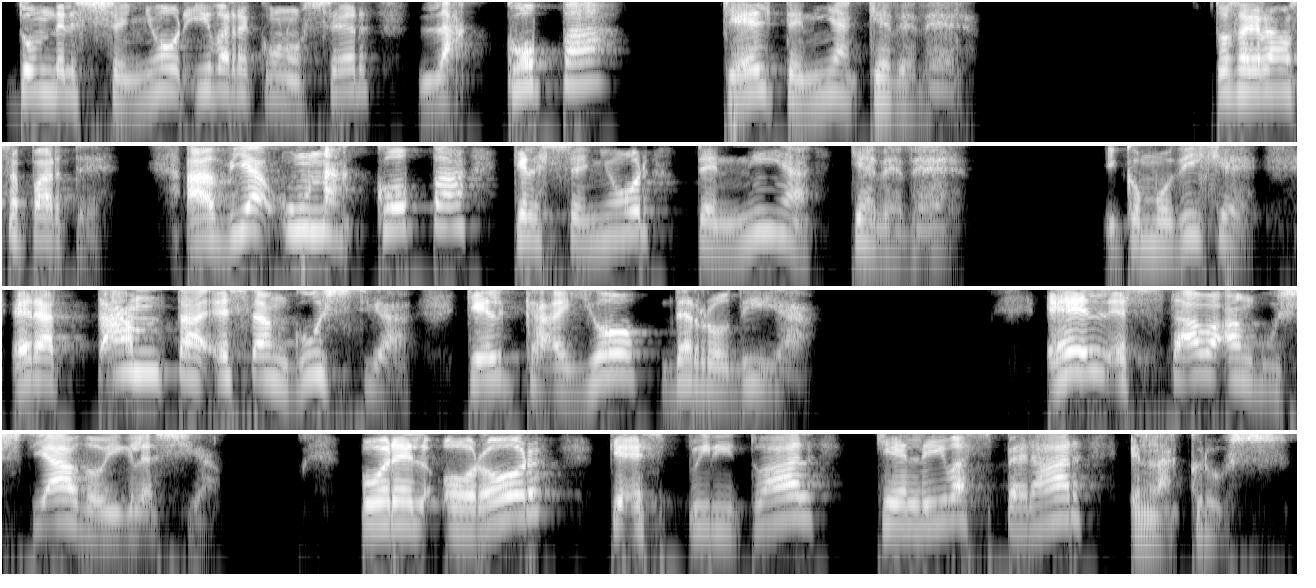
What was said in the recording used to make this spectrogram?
donde el Señor iba a reconocer la copa que él tenía que beber. Entonces agarramos esa parte. Había una copa que el Señor tenía que beber. Y como dije, era tanta esta angustia que él cayó de rodilla. Él estaba angustiado, iglesia, por el horror que espiritual que le iba a esperar en la cruz.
